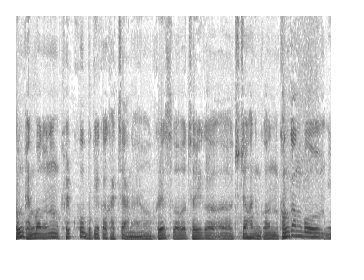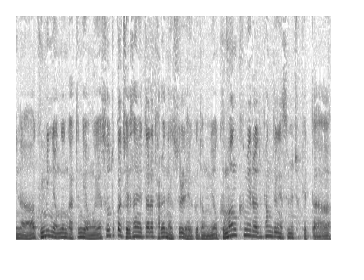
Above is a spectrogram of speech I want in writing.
돈 100만 원은 결코 무게가 같지 않아요. 그래서 저희가 어, 주장하는 건 건강보험이나 국민연금 같은 경우에 소득과 재산에 따라 다른 액수를 내거든요. 그만큼이라도 평등했으면 좋겠다.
